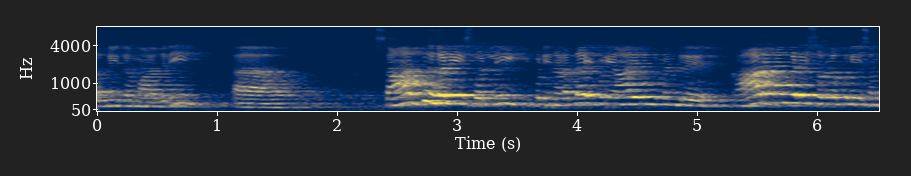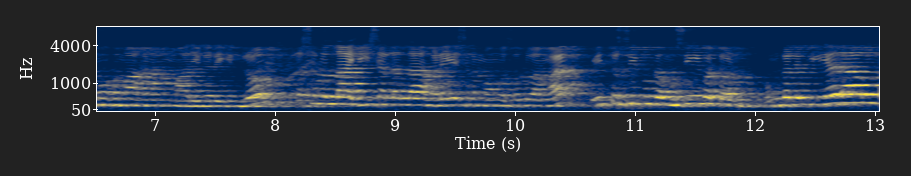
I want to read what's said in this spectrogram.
அப்படின்ற மாதிரி ஆஹ், சாக்குகளை சொல்லி இப்படி நடந்தா இப்படி ஆயிருக்கும் என்று காரணங்களை சொல்லக்கூடிய சமூகமாக நாம் மாறி வருகின்றோம். ரசூலுல்லா ஸல்லல்லாஹு அலைஹி அவங்க சொல்லுவாங்க இத்துசிபுக முசீபத்தோன். உங்களுக்கு ஏதாவது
